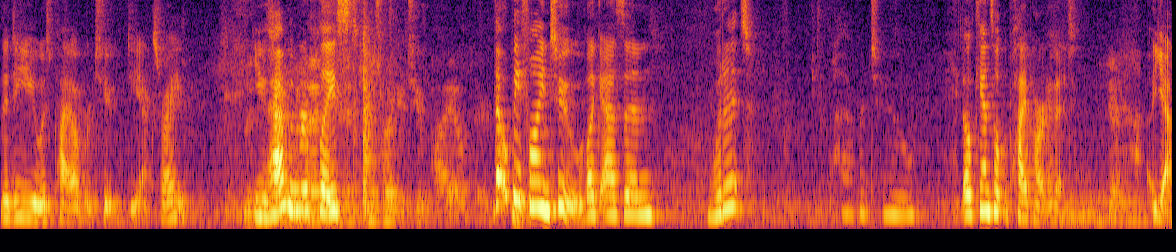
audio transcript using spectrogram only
the du is pi over 2 dx, right? You haven't But then you replaced. just your two pi out there. That would be fine too. Like, as in, would it? pi over two. It'll cancel out the pi part of it. Yeah. Yeah,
